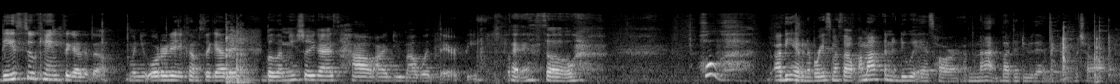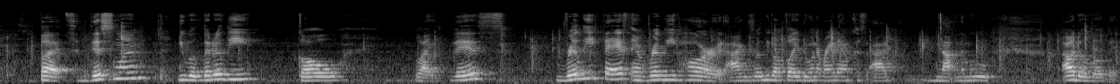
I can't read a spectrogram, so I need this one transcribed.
These two came together though. When you ordered it, it comes together. But let me show you guys how I do my wood therapy. Okay, so whew, I be having to brace myself. I'm not gonna do it as hard. I'm not about to do that right now with y'all. But this one, you would literally go like this really fast and really hard. I really don't feel like doing it right now because I'm not in the mood. I'll do a little bit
